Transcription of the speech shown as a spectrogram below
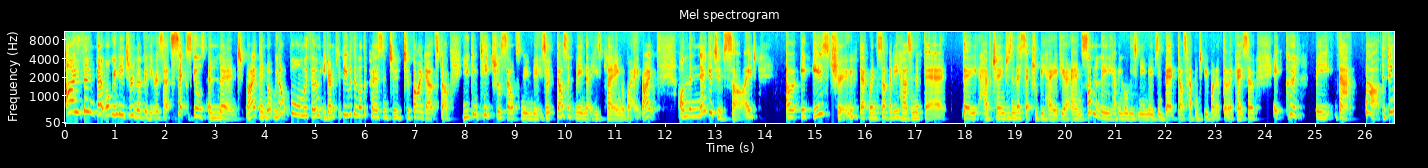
I think that what we need to remember here is that sex skills are learned, right? They're not, we're not born with them. You don't have to be with another person to, to find out stuff. You can teach yourselves new moves. So it doesn't mean that he's playing away, right? On the negative side, uh, it is true that when somebody has an affair, they have changes in their sexual behavior, and suddenly having all these new moves in bed does happen to be one of them. Okay, so it could be that. But the thing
